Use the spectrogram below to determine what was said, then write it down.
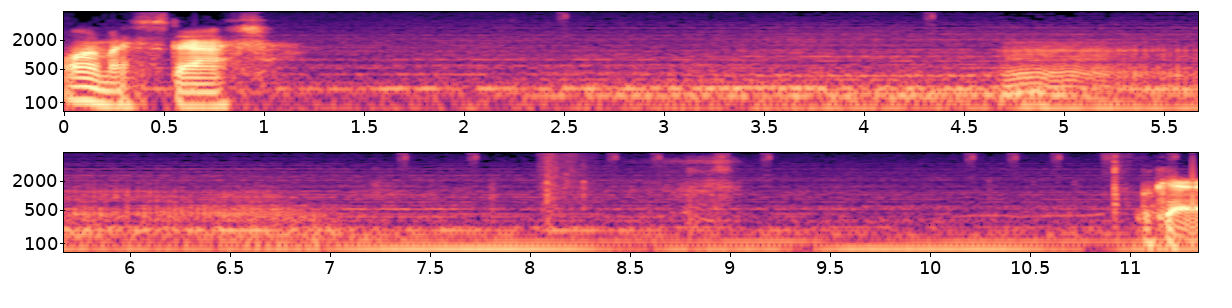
What are my stash? Okay.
